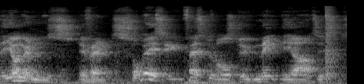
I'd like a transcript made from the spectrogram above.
the Young'uns events. So basically, festivals do meet the artists,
